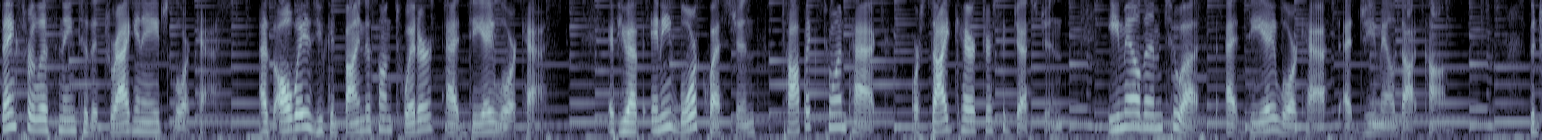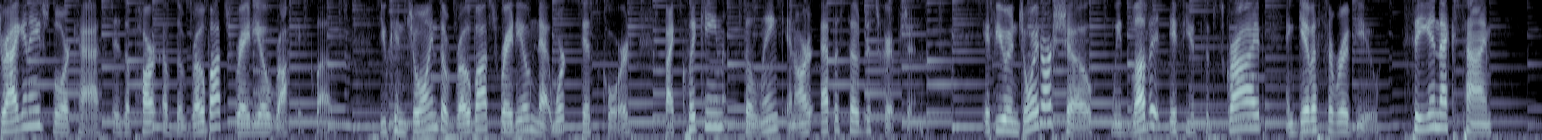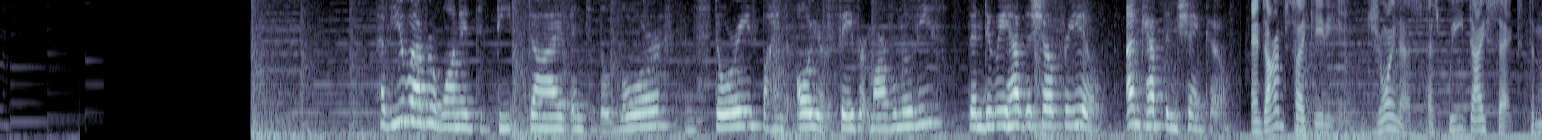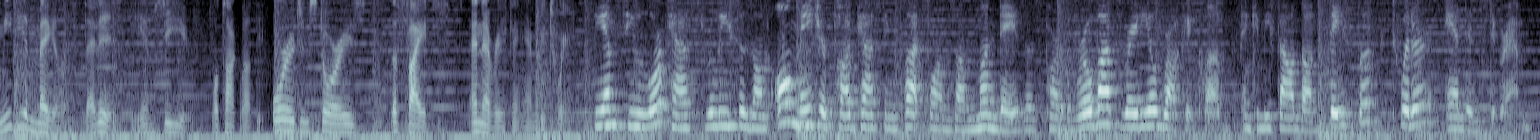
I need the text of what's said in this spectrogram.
Thanks for listening to the Dragon Age Lorecast. As always, you can find us on Twitter at DA Lorecast. If you have any lore questions, topics to unpack, or side character suggestions, email them to us at dalorecast at gmail.com. The Dragon Age Lorecast is a part of the Robots Radio Rocket Club. You can join the Robots Radio Network Discord by clicking the link in our episode description. If you enjoyed our show, we'd love it if you'd subscribe and give us a review. See you next time. Have you ever wanted to deep dive into the lore and stories behind all your favorite Marvel movies? Then do we have the show for you? I'm Captain Shenko. And I'm Psych88. Join us as we dissect the media megalith that is the MCU. We'll talk about the origin stories, the fights, and everything in between. The MCU Lorecast releases on all major podcasting platforms on Mondays as part of the Robots Radio Rocket Club and can be found on Facebook, Twitter, and Instagram.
